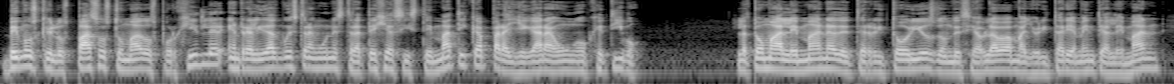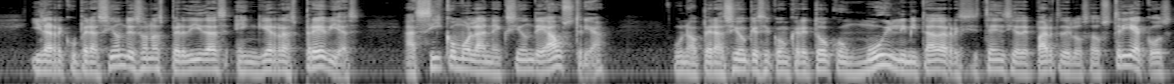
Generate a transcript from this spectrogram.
vemos que los pasos tomados por Hitler en realidad muestran una estrategia sistemática para llegar a un objetivo. La toma alemana de territorios donde se hablaba mayoritariamente alemán y la recuperación de zonas perdidas en guerras previas, así como la anexión de Austria, una operación que se concretó con muy limitada resistencia de parte de los austríacos,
